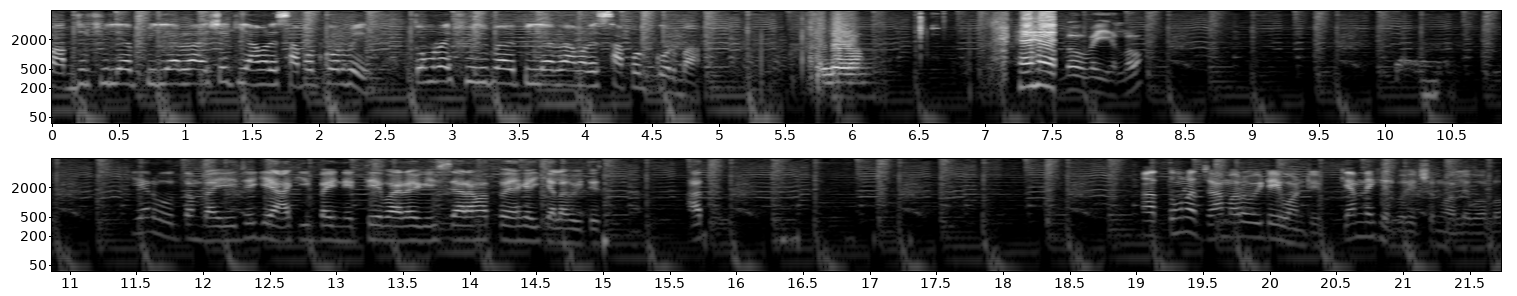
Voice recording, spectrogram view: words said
পাবজির প্লেয়ার প্লেয়াররা এসে কি আমাদের সাপোর্ট করবে? তোমরাই ফ্রি ফায়ার প্লেয়াররা আমাদের সাপোর্ট করবা। Hello. হ্যাঁ হ্যাঁ। হ্যালো ভাই হ্যালো কি আর বলতাম ভাই, এই যে গিয়ে আকিব ভাই নেট থেকে বাইরে গেছে আর আমার তো একাই খেলা হইতেছে। আর আর তোমরা যা মারো ওইটাই ওয়ান্টেড কেমনে খেলব হেডশট মারলে বলো?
